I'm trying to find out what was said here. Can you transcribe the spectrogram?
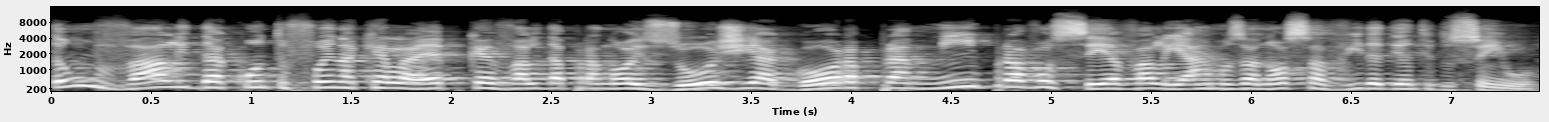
tão válida quanto foi naquela época, é válida para nós hoje e agora, para mim e para você, avaliarmos a nossa vida diante do Senhor.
